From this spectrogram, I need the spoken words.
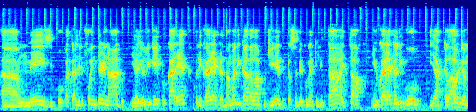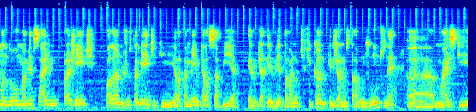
há um mês e pouco atrás, ele foi internado. E aí eu liguei pro Careca. Falei, Careca, dá uma ligada lá pro Diego para saber como é que ele tá e tal. E o Careca ligou. E a Cláudia mandou uma mensagem pra gente falando justamente que ela também, o que ela sabia era o que a TV estava notificando, porque eles já não estavam juntos, né? Uh, mas que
